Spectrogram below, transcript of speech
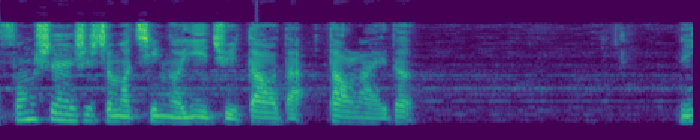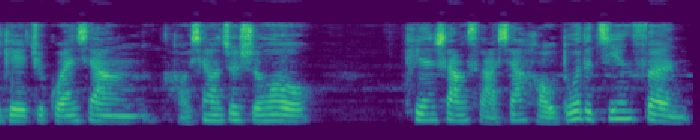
丰盛是这么轻而易举到达到来的。你可以去观想，好像这时候天上洒下好多的金粉，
